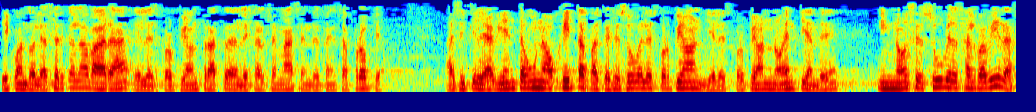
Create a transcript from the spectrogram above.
Y cuando le acerca la vara, el escorpión trata de alejarse más en defensa propia. Así que le avienta una hojita para que se suba el escorpión y el escorpión no entiende y no se sube al salvavidas.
